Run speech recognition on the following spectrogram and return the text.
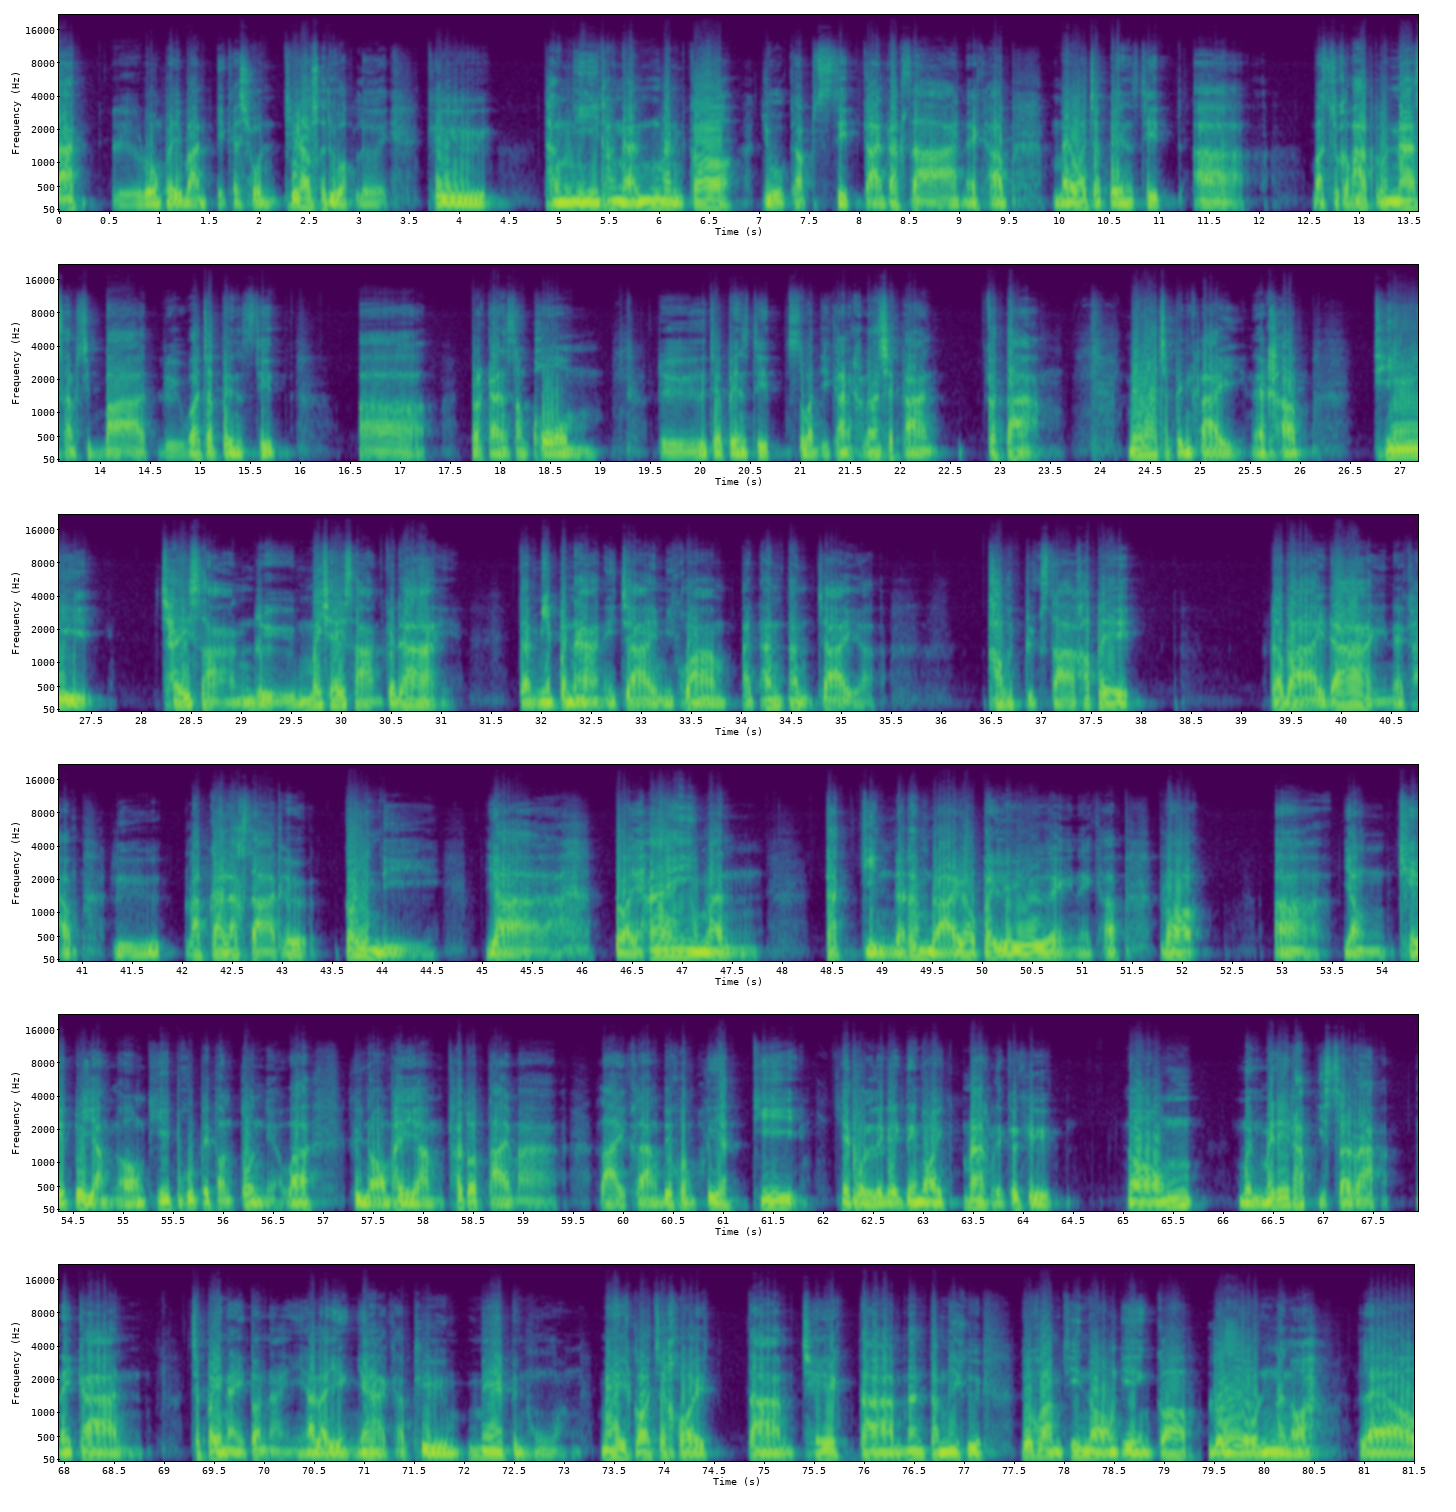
รัฐ หรือโรงพยาบาลเอกชนที่เราสะดวกเลย คือทั้งนี้ทั้งนั้นมันก็อยู่กับสิทธิการรักษานะครับ ไม่ว่าจะเป็นสิทธิ์อ่าบัตรสุขภาพทั่วหน้า 30 บาท หรือว่าจะเป็นสิทธิ์อ่า ประกันสังคม หรือจะเป็นสิทธิสวัสดิการข้าราชการก็ตาม ไม่ว่าจะเป็นใครนะครับ ที่ใช้สารหรือไม่ใช้สารก็ได้ แต่มีปัญหาในใจมีความอัดอั้นตันใจอะเข้าไปปรึกษาเข้าไประบายได้นะครับ หรือรับการรักษาเถอะก็ยังดี อย่า ล่อยให้มันกัดกินและทำร้ายเราไปเรื่อยๆนะครับ เพราะอ่าอย่างเคสตัวอย่างน้องที่พูดไปตอนต้นเนี่ยว่าคือน้องพยายามฆ่าตัวตายมาหลายครั้งด้วยความเครียดที่เหตุผลเล็กๆน้อยๆมากเลยก็คือ น้องเหมือนไม่ได้รับอิสระในการจะไปไหนต่อไหนอะไรอย่างเงี้ยครับ คือแม่เป็นห่วง แม่ก็จะคอย ตามเช็คตามนั่นตามนี่คือ ด้วยความที่น้องเองก็ล้นๆนนะเนาะแล้ว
